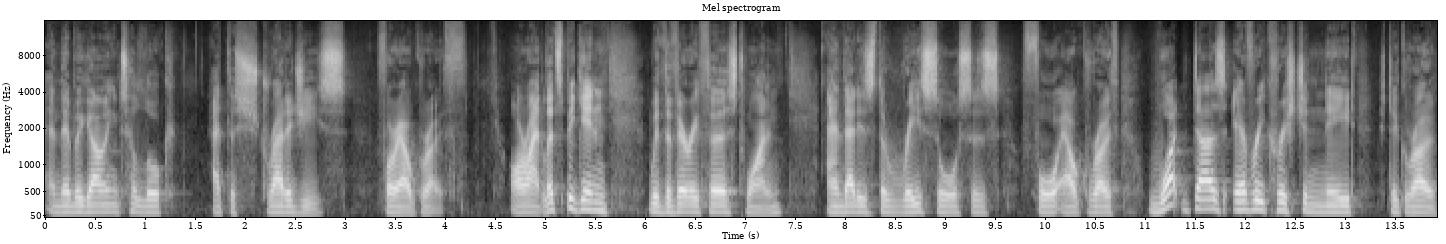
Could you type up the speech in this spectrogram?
and then we're going to look at the strategies for our growth. All right, let's begin with the very first one, and that is the resources for our growth. What does every Christian need to grow?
